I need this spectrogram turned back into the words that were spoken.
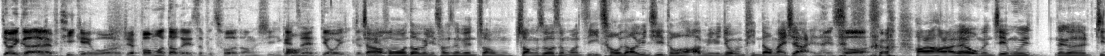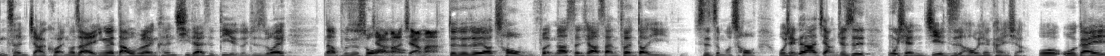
丢一个 NFT 给我，我觉得 FOMO Dog 也是不错的东西，你可以直接丢一个。讲到 FOMO Dog，你从身边装装说什么自己抽到运气多好啊？明明就我们频道买下来的，没错。好了好了，那我们节目那个进程加快，然后再来，因为大部分人可能期待是第二个，就是说，哎。那不是说加码加码，对对对，要抽五份，那剩下三份到底是怎么抽？我先跟大家讲，就是目前截止，好，我先看一下，我我刚才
